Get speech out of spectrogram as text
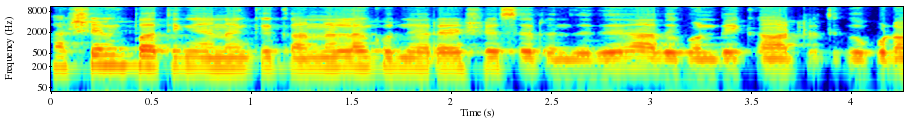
ஹர்ஷனுக்கு பார்த்தீங்கன்னாக்க கண்ணெல்லாம் கொஞ்சம் ரேஷஸ் இருந்தது. அது கொண்டு போய் காட்டுறதுக்கு கூட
